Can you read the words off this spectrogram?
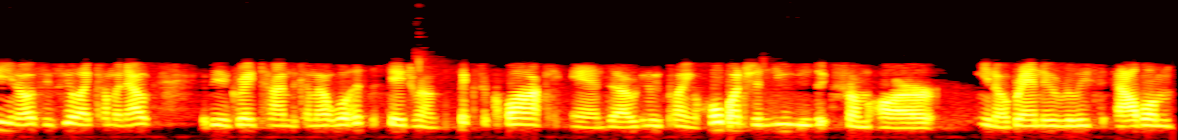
You know, if you feel like coming out, it'd be a great time to come out. We'll hit the stage around six o'clock, and uh, we're going to be playing a whole bunch of new music from our, you know, brand new released album.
